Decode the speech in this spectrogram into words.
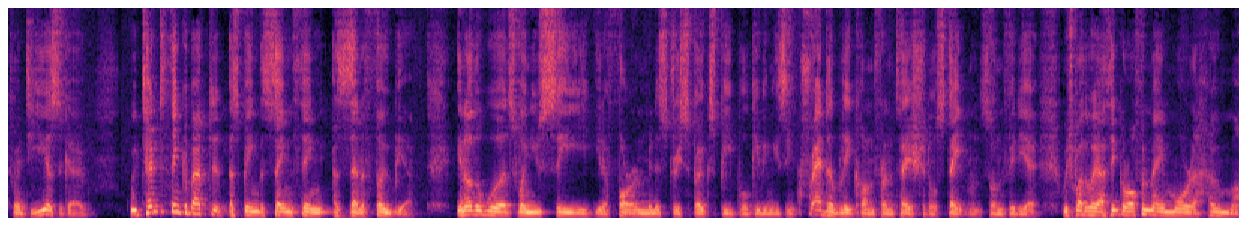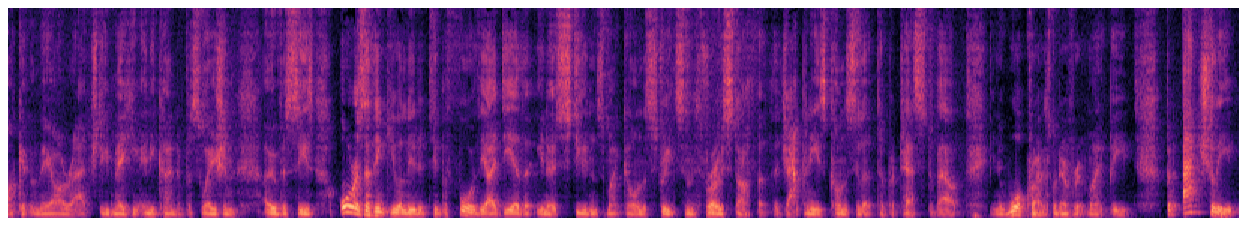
20 years ago, we tend to think about it as being the same thing as xenophobia. In other words, when you see, you know, foreign ministry spokespeople giving these incredibly confrontational statements on video, which, by the way, I think are often made more at a home market than they are actually making any kind of persuasion overseas. Or, as I think you alluded to before, the idea that, you know, students might go on the streets and throw stuff at the Japanese consulate to protest about, you know, war crimes, whatever it might be. But actually,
